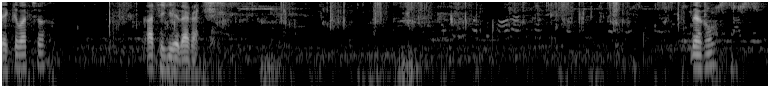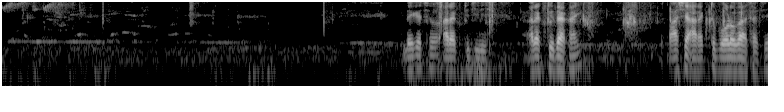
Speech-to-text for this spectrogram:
দেখতে পাচ্ছ? কাছে গিয়ে দেখাচ্ছি। দেখো। দেখেছ? আর একটু জিনিস আর একটু দেখাই। পাশে আর একটা বড় গাছ আছে।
